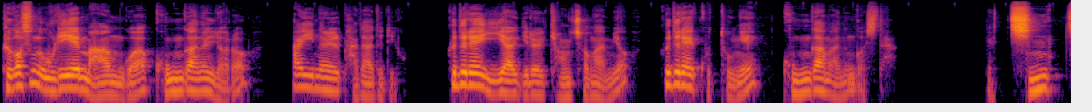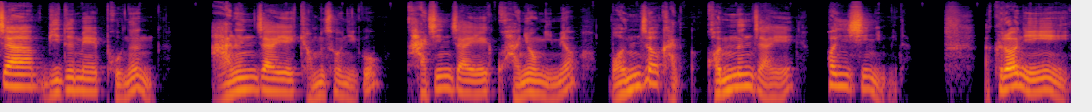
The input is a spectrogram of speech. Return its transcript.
그것은 우리의 마음과 공간을 열어 타인을 받아들이고 그들의 이야기를 경청하며 그들의 고통에 공감하는 것이다. 진짜 믿음의 본은 아는 자의 겸손이고 가진 자의 관용이며 먼저 가, 걷는 자의 헌신입니다. 그러니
